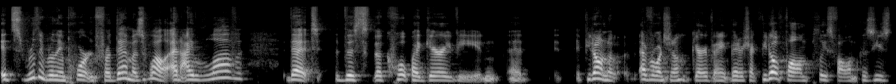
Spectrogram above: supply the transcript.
it's really really important for them as well. And i love that this the quote by gary vee and uh, if you don't know everyone should know who gary vaynerchuk if you don't follow him please follow him because he's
